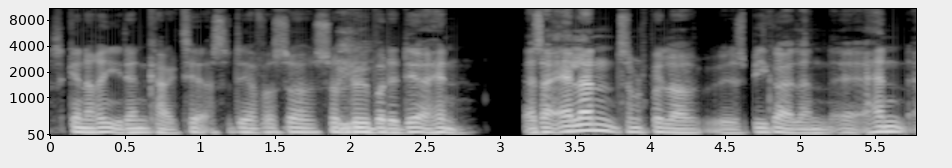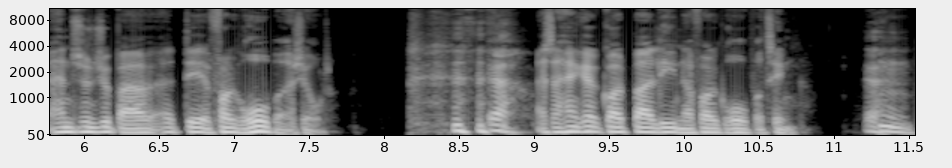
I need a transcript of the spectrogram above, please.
skænderi i den karakter, så derfor så, så løber det derhen. Altså Allan, som spiller øh, Speaker Allan, øh, han, han synes jo bare, at det, at folk råber er sjovt. Ja. Altså han kan godt bare lide, når folk råber ting. Ja. Mm.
